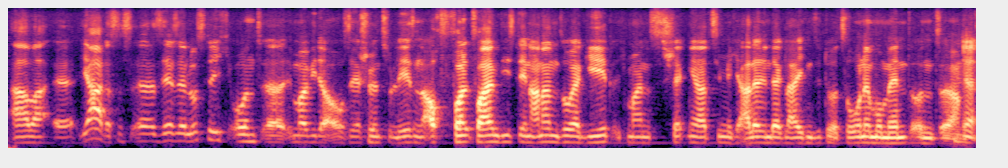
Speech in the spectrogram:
aber äh, ja, das ist äh, sehr, sehr lustig und äh, immer wieder auch sehr schön zu lesen. Auch vor, vor allem, wie es den anderen so ergeht. Ich meine, es stecken ja ziemlich alle in der gleichen Situation im Moment und ähm, ja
